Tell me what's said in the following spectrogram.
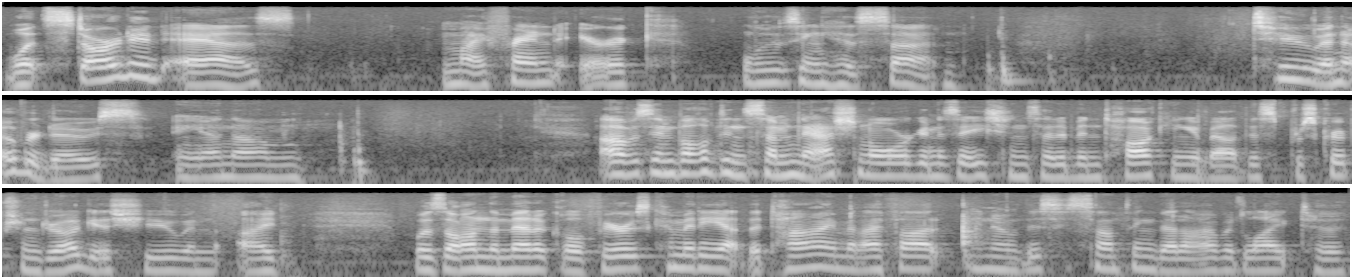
what started as my friend Eric losing his son to an overdose, and um, I was involved in some national organizations that have been talking about this prescription drug issue, and I was on the medical affairs committee at the time, and I thought, you know, this is something that I would like to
